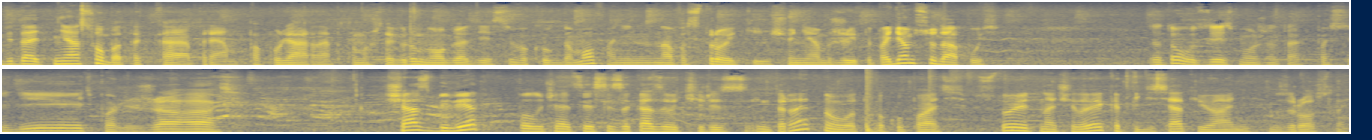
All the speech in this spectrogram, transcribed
видать, не особо такая прям популярная, потому что, я говорю, много здесь вокруг домов, они новостройки, еще не обжиты. Пойдем сюда пусть. Зато вот здесь можно так посидеть, полежать. Сейчас билет, получается, если заказывать через интернет, ну вот покупать, стоит на человека 50 юаней взрослый.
